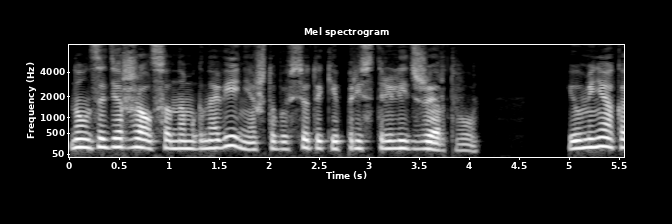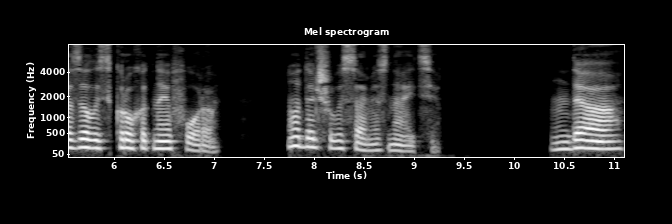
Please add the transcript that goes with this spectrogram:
Но он задержался на мгновение, чтобы все-таки пристрелить жертву. И у меня оказалась крохотная фора. Ну а дальше вы сами знаете. Да,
